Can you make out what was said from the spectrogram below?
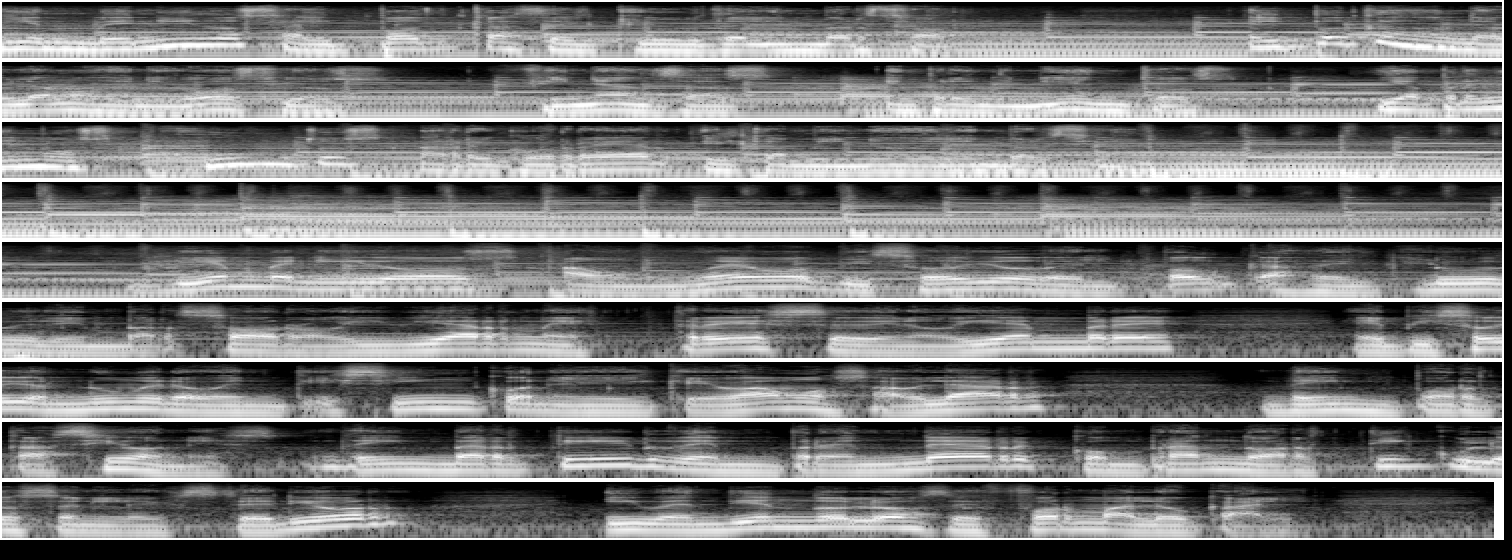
Bienvenidos al podcast del Club del Inversor, el podcast donde hablamos de negocios, finanzas, emprendimientos y aprendemos juntos a recorrer el camino de la inversión. Bienvenidos a un nuevo episodio del podcast del Club del Inversor. Hoy viernes 13 de noviembre, episodio número 25 en el que vamos a hablar de importaciones, de invertir, de emprender comprando artículos en el exterior y vendiéndolos de forma local.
